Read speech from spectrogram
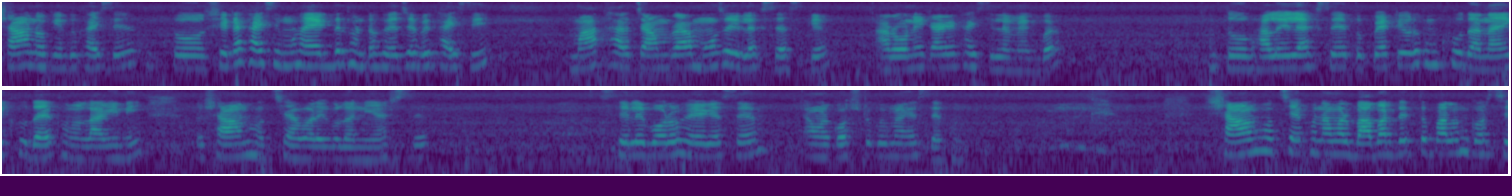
শাহানও কিন্তু খাইছে। তো সেটা খাইছি, মনে হয় এক দেড় ঘণ্টা হয়ে যাবে, খাইছি। মাথার চামড়া, মজাই লাগছে আজকে। আর অনেক আগে খাইছিলাম একবার। তো ভালোই লাগছে। তো পেটে ওরকম ক্ষুদা নাই ক্ষুদা এখনও লাগেনি। তো শাওন হচ্ছে আবার এগুলো নিয়ে আসছে। ছেলে বড় হয়ে গেছে, আমার কষ্ট কমে গেছে এখন। শাওন হচ্ছে এখন আমার বাবার দায়িত্ব পালন করছে,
